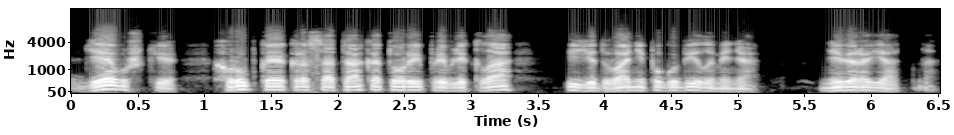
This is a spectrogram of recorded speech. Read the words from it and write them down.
девушки, хрупкая красота которой привлекла и едва не погубила меня. Невероятно.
